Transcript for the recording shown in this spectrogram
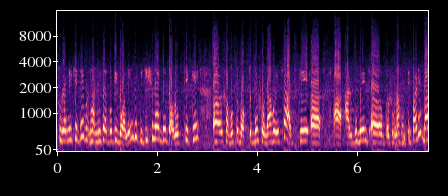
শুনানির ক্ষেত্রে প্রধান বিচারপতি বলেন যে পিটিশনারদের তরফ থেকে সমস্ত বক্তব্য শোনা হয়েছে। আজকে আর্গুমেন্ট শোনা হতে পারে বা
